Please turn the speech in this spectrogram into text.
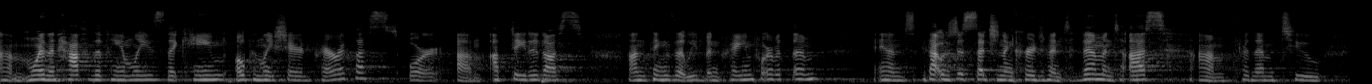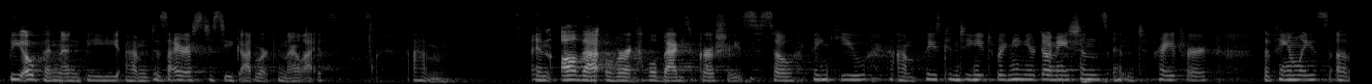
Um, more than half of the families that came openly shared prayer requests or um, updated us on things that we'd been praying for with them. And that was just such an encouragement to them and to us um, for them to be open and be um, desirous to see God work in their lives. And all that over a couple bags of groceries. So thank you. Um, please continue to bring in your donations and to pray for the families of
